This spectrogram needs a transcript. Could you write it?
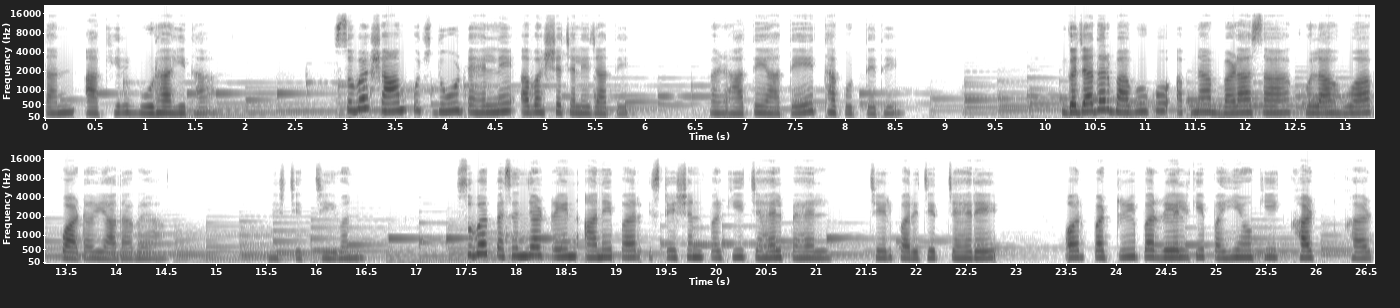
तन आखिर बूढ़ा ही था। सुबह शाम कुछ दूर टहलने अवश्य चले जाते, पर आते आते थक उठते थे। गजाधर बाबू को अपना बड़ा सा खुला हुआ क्वार्टर याद आ गया। निश्चित जीवन सुबह पैसेंजर ट्रेन आने पर स्टेशन पर की चहल पहल, चिर परिचित चेहरे और पटरी पर रेल के पहियों की खट खट,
